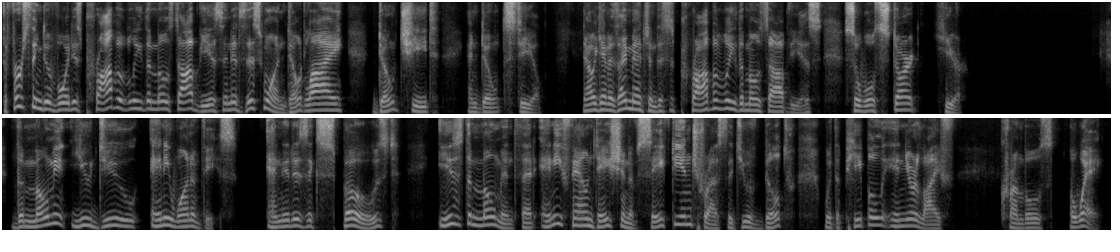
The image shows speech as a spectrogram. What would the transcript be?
the first thing to avoid is probably the most obvious, and it's this one don't lie, don't cheat, and don't steal. Now, again, as I mentioned, this is probably the most obvious, so we'll start here. The moment you do any one of these and it is exposed, is the moment that any foundation of safety and trust that you have built with the people in your life crumbles away.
